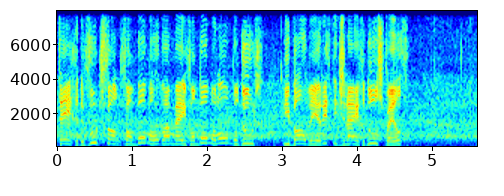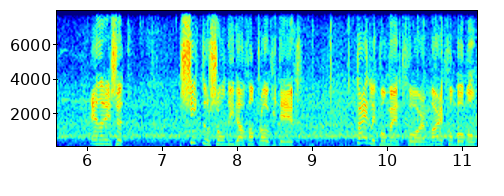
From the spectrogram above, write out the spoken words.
tegen de voet van Van Bommel. Waarmee Van Bommel onbedoeld die bal weer richting zijn eigen doel speelt. En dan is het Siktorsson die daarvan profiteert. Pijnlijk moment voor Mark van Bommel.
